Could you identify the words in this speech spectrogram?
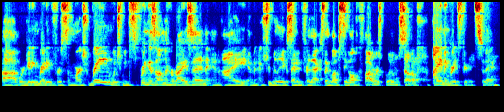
uh, we're getting ready for some March rain, which means spring is on the horizon. And I am actually really excited for that because I love seeing all the flowers bloom. So I am in great spirits today.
